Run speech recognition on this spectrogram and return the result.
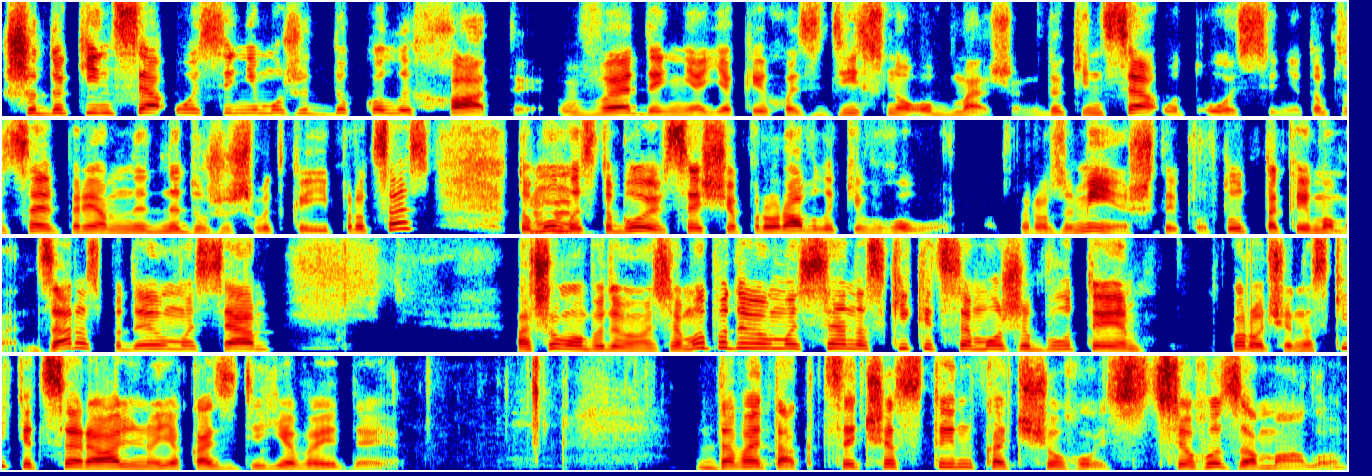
що до кінця осені можуть доколихати введення якихось дійсно обмежень до кінця от осені. Тобто, це прям не, не дуже швидкий процес. Тому Мгм. ми з тобою все ще про равликів говоримо. Розумієш, типу, тут такий момент. Зараз подивимося. А що ми подивимося? Ми подивимося, наскільки це може бути. Коротше, наскільки це реально якась дієва ідея. Давай так, це частинка чогось. Цього замало.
